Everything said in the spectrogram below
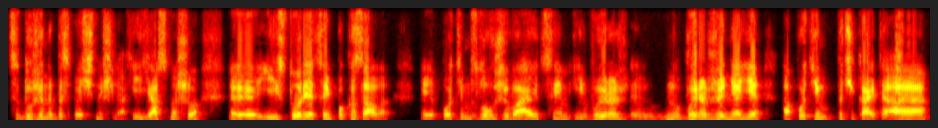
Це дуже небезпечний шлях. І ясно, що е, і історія це і показала. Е, потім зловживають цим, і вираж, ну, вираження є. А потім почекайте, а,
